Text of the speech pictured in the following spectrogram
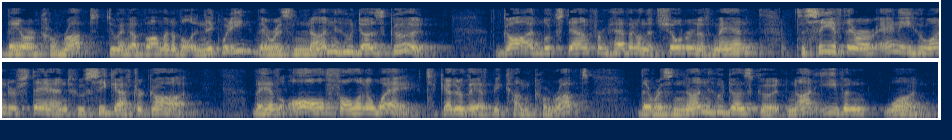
They are corrupt, doing abominable iniquity. There is none who does good. God looks down from heaven on the children of man to see if there are any who understand, who seek after God. They have all fallen away. Together they have become corrupt. There is none who does good, not even one.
